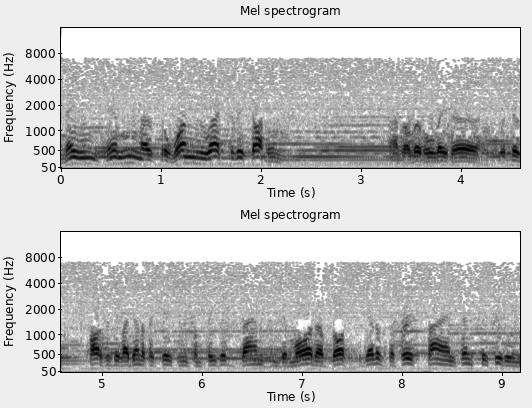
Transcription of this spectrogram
names him as the one who actually shot him. And a little later, with this positive identification completed, Vance and DeMord are brought together for the first time since the shooting.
